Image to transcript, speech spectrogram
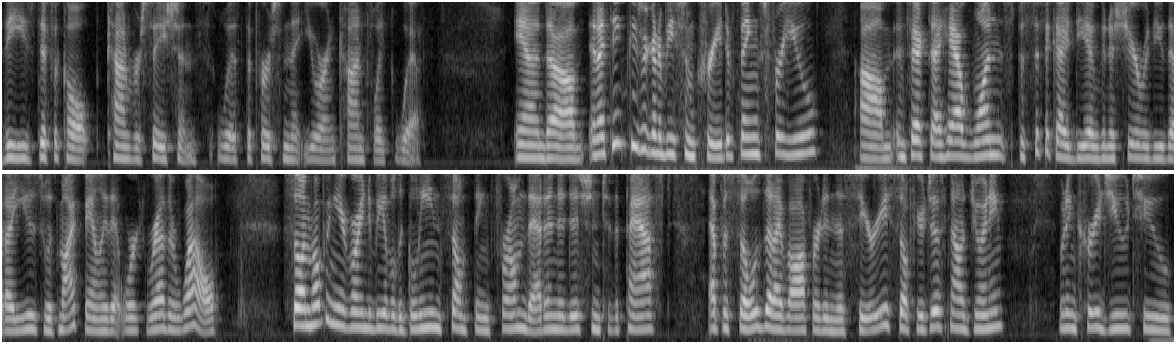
these difficult conversations with the person that you are in conflict with. And um, and I think these are going to be some creative things for you. Um, in fact, I have one specific idea I'm going to share with you that I used with my family that worked rather well. So I'm hoping you're going to be able to glean something from that in addition to the past episodes that I've offered in this series. So if you're just now joining, I would encourage you to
